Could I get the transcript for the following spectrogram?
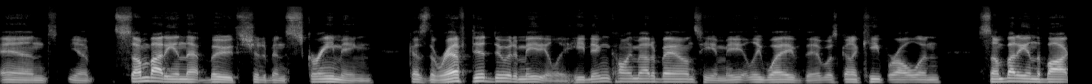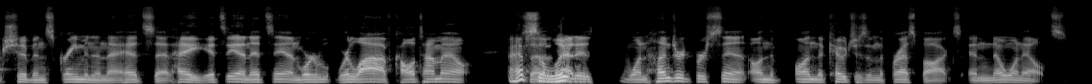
And you know, somebody in that booth should have been screaming because the ref did do it immediately. He didn't call him out of bounds. He immediately waved that it was going to keep rolling. Somebody in the box should have been screaming in that headset, "Hey, it's in, it's in. We're we're live. Call timeout." Absolutely. So that is 100% on the on the coaches in the press box and no one else.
